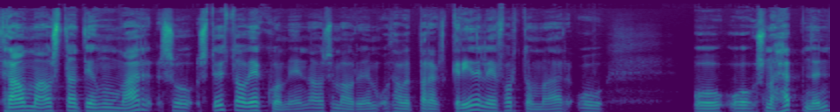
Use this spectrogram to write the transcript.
tráma ástandi hún var svo stutt á vekkomin á þessum árum og það var bara gríðilegi fordómar og og, og svona höfnun,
